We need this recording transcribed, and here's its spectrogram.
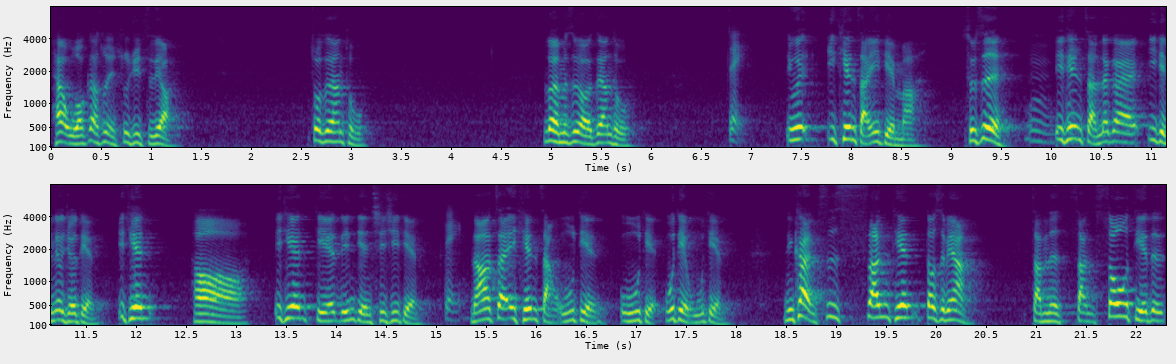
还有我告诉你数据资料，做这张图。那你们是不是有这张图？对，因为一天涨一点嘛，是不是？嗯，一天涨大概一点六九点，一天哦，一天跌零点七七点，对，然后再一天涨五点五点五点五点，你看是三天都怎么样？涨的涨收跌的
